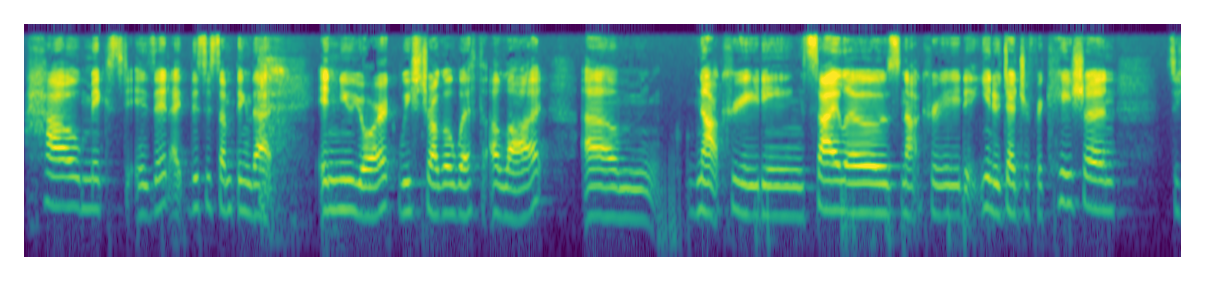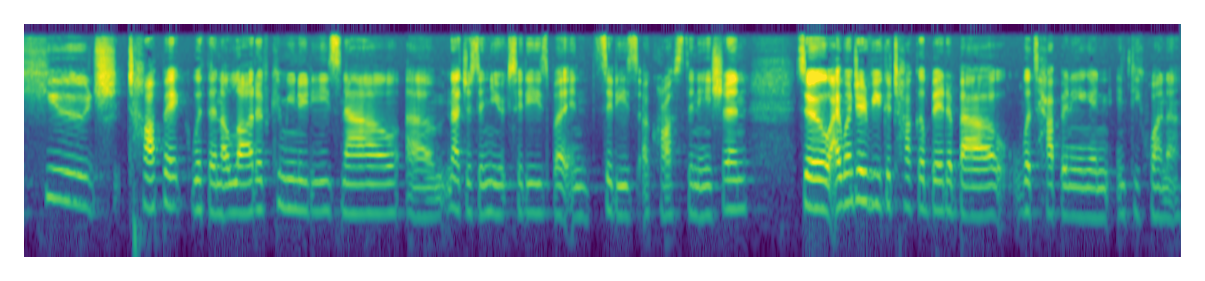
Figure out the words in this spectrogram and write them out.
how mixed is it? I, this is something that in New York we struggle with a lot. Um, not creating silos, not creating, you know, gentrification. It's a huge topic within a lot of communities now, um, not just in New York cities, but in cities across the nation. So I wondered if you could talk a bit about what's happening in, in Tijuana.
